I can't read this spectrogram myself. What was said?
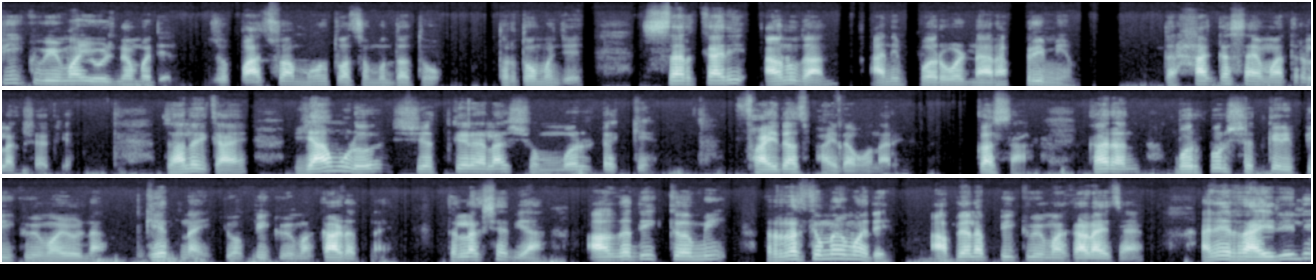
पीक विमा योजनेमध्ये जो पाचवा महत्त्वाचा मुद्दा तो तर तो म्हणजे सरकारी अनुदान आणि परवडणारा प्रीमियम. तर हा कसा आहे मात्र लक्षात घ्या. झालंय काय? यामुळं शेतकऱ्याला शंभर टक्के फायदाच फायदा होणार आहे. कसा? कारण भरपूर शेतकरी पीक विमा योजना घेत नाही किंवा पीक विमा काढत नाही. तर लक्षात घ्या अगदी कमी रकमेमध्ये आपल्याला पीक विमा काढायचा आहे आणि राहिलेली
